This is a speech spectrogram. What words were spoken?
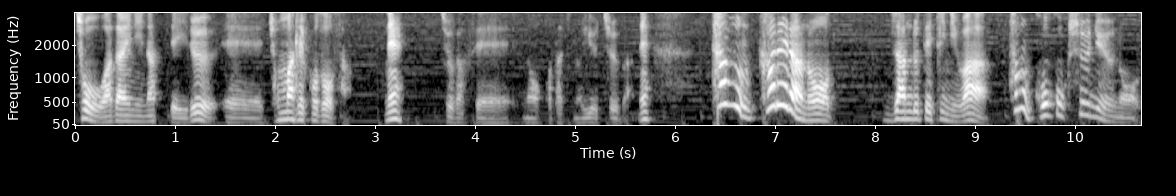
超話題になっている、えー、ちょんまげ小僧さん。ね。中学生の子たちの YouTuber ね。多分彼らのジャンル的には、多分広告収入の、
